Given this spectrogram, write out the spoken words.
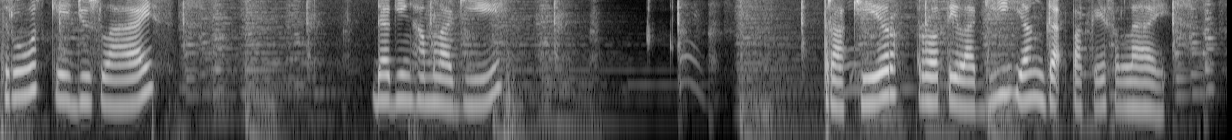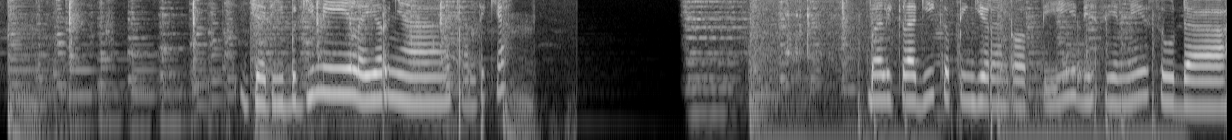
Terus keju slice. Daging ham lagi. Terakhir roti lagi yang gak pakai selai jadi begini layernya. Cantik ya? Balik lagi ke pinggiran roti. Di sini sudah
